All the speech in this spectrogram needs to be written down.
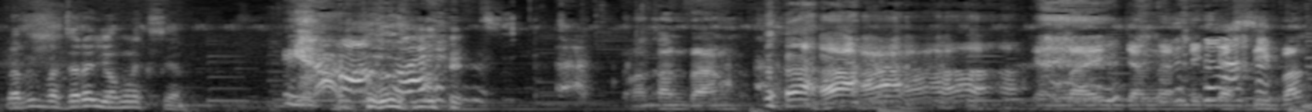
Tapi pacarnya Yonglex kan? Alex. Makan bang. Yang lain jangan dikasih bang.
